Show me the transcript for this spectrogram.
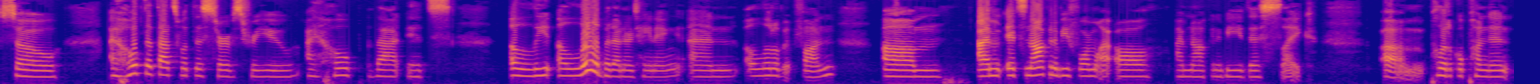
so, I hope that that's what this serves for you. I hope that it's a, le- a little bit entertaining and a little bit fun. Um, I'm. It's not going to be formal at all. I'm not going to be this like um, political pundit.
